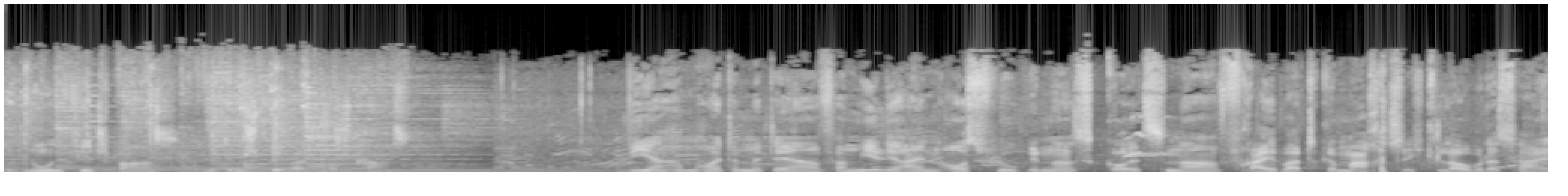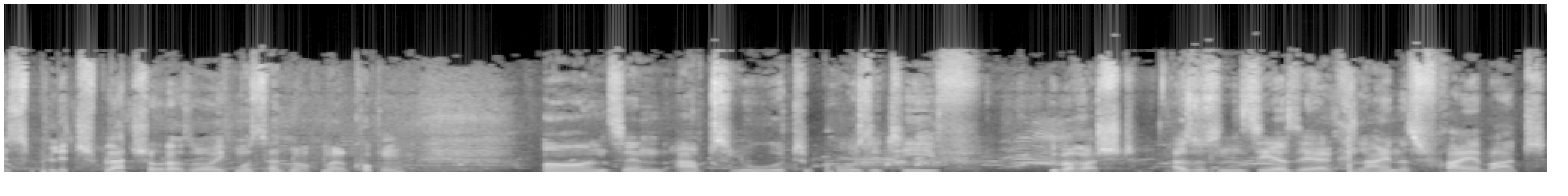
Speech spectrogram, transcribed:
Und nun viel Spaß mit dem Spreewald-Podcast. Wir haben heute mit der Familie einen Ausflug in das Golzener Freibad gemacht. Ich glaube, das heißt Plitschplatsch oder so. Ich muss dann noch mal gucken. Und sind absolut positiv überrascht. Also es ist ein sehr, sehr kleines Freibad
